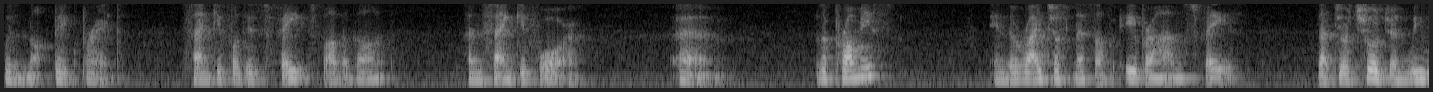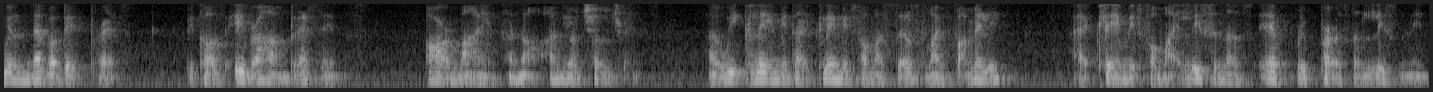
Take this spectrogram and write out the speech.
will not beg bread. Thank you for this faith, Father God, and thank you for um, the promise in the righteousness of Abraham's faith that your children, we will never beg bread because Abraham blessings are mine and, not and your children. And we claim it. I claim it for myself, my family. I claim it for my listeners, every person listening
